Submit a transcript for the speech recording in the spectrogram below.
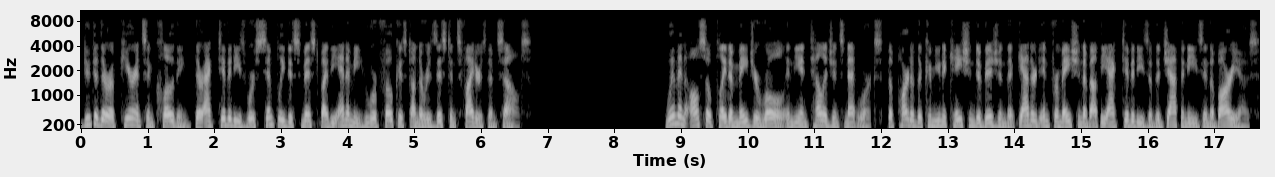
Due to their appearance and clothing, their activities were simply dismissed by the enemy who were focused on the resistance fighters themselves. Women also played a major role in the intelligence networks, the part of the communication division that gathered information about the activities of the Japanese in the barrios.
